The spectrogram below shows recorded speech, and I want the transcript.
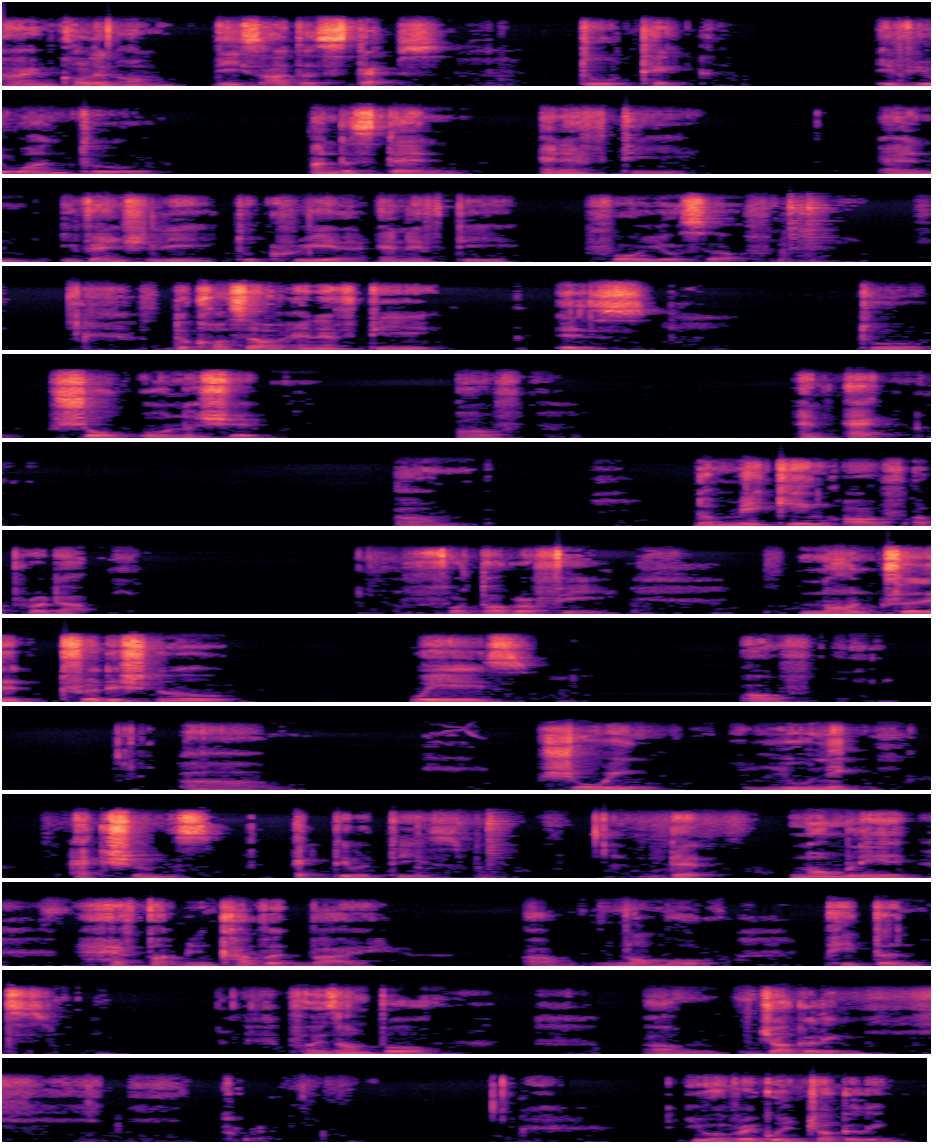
Hi, I'm Colin Ong. These are the steps to take if you want to understand NFT and eventually to create an NFT for yourself. The concept of NFT is to show ownership of an act, um, the making of a product photography non-traditional ways of um, showing unique actions activities that normally have not been covered by um, normal patents. For example um, juggling you are very good in juggling.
